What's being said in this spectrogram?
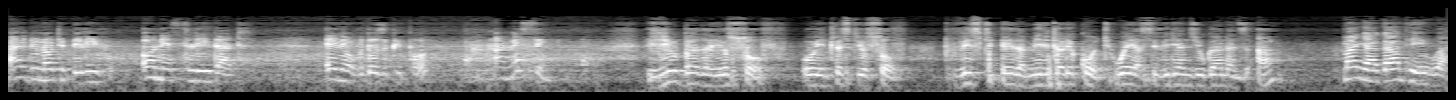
I do not believe honestly that any of those people are missing. You bother yourself or interest yourself visit either military court where civilians Ugandans are? manya agampeebwa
